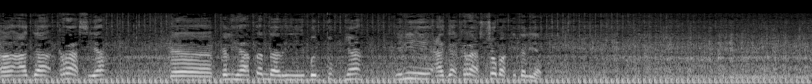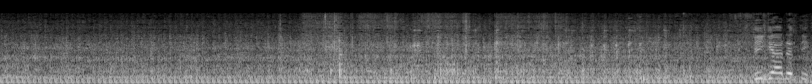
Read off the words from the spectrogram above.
eh, agak keras ya. Ke, kelihatan dari bentuknya ini agak keras. Coba kita lihat. Tiga detik.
